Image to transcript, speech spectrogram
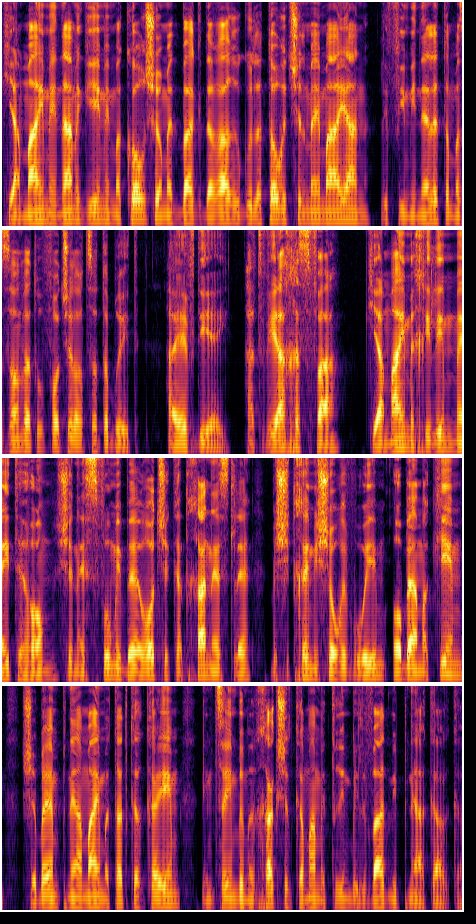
כי המים אינם מגיעים ממקור שעומד בהגדרה הרגולטורית של מי מעיין, לפי מנהלת המזון והתרופות של ארצות הברית, ה-FDA. התביעה חשפה כי המים מכילים מי תהום שנאספו מבארות שקדחה נסלה בשטחי מישור רבועים או בעמקים שבהם פני המים התת-קרקעיים נמצאים במרחק של כמה מטרים בלבד מפני הקרקע.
